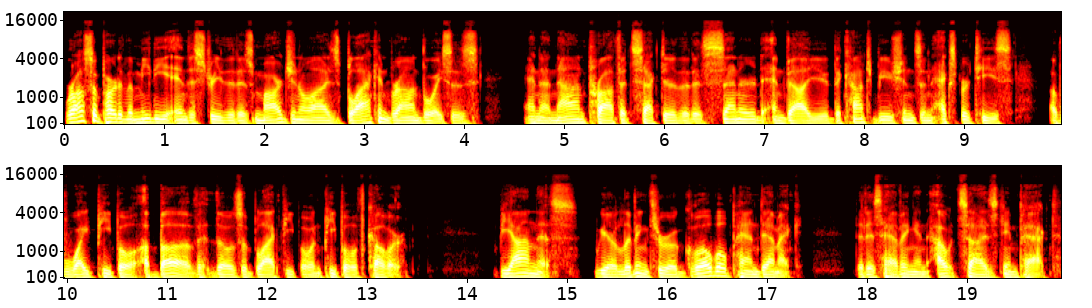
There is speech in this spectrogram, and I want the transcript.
We're also part of a media industry that has marginalized black and brown voices and a nonprofit sector that has centered and valued the contributions and expertise of white people above those of black people and people of color. Beyond this, we are living through a global pandemic that is having an outsized impact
